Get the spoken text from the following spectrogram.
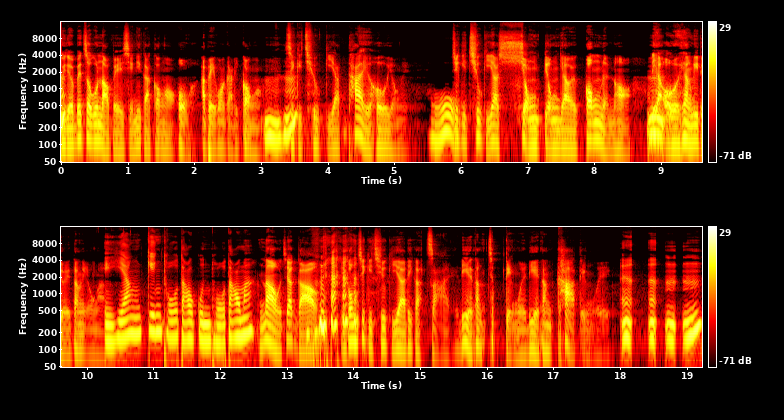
为着要做阮老爸的生意，甲讲哦，哦，阿伯我甲你讲哦，即个手机啊太好用诶，哦，这个手机啊上重要诶功能吼，你啊学向你就会当用啊。会晓镜头刀、滚拖刀吗？那有遮高，伊讲即个手机啊，你甲载，你会当接电话，你会当敲电话。嗯嗯嗯嗯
